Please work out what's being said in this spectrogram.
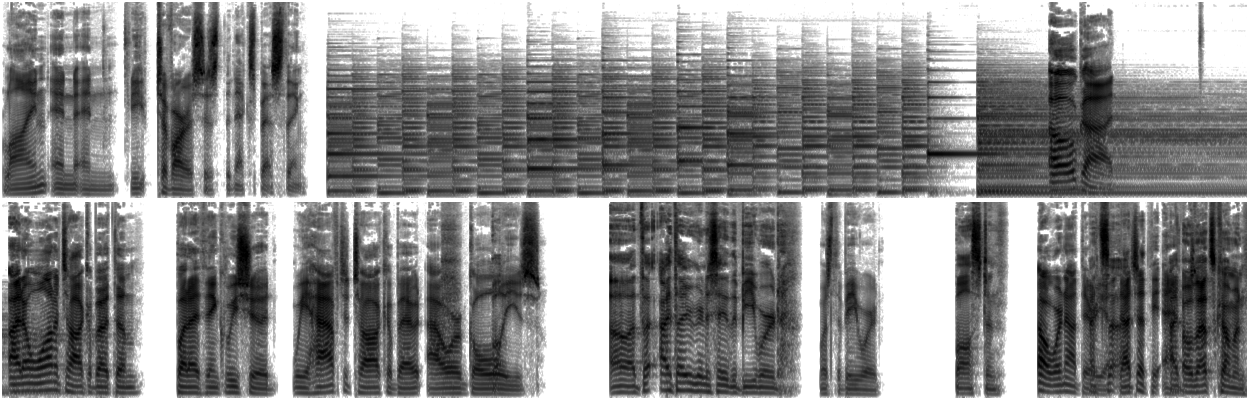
line, and and Tavares is the next best thing. Oh God. I don't want to talk about them, but I think we should. We have to talk about our goalies. Oh, I, th- I thought you were going to say the B word, What's the B word? Boston. Oh, we're not there That's, yet. uh, That's at the end. Oh, that's coming.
